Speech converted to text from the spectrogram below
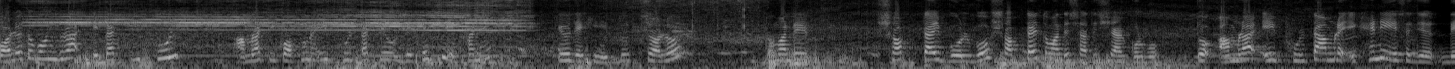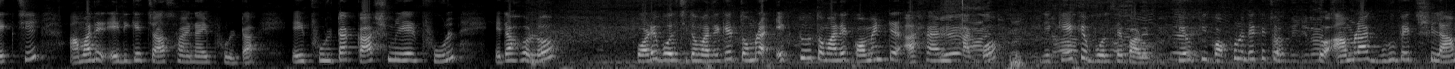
বলো তো বন্ধুরা, এটা কি ফুল? আমরা কি কখনো এই ফুলটা কেউ দেখেছি এখানে? কেউ দেখিনি। তো চলো, তোমাদের সবটাই বলব, সবটাই তোমাদের সাথে শেয়ার করব। তো আমরা এই ফুলটা আমরা এখানে এসে যে দেখছি, আমাদের এদিকে চাষ হয় না এই ফুলটা। এই ফুলটা কাশ্মীরের ফুল। এটা হলো, পরে বলছি তোমাদেরকে, তোমরা একটু তোমাদের কমেন্টের আশায় আমি থাকব যে কে কে বলতে পারো। কেউ কি কখনো দেখেছ? তো আমরা গ্রুপে ছিলাম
